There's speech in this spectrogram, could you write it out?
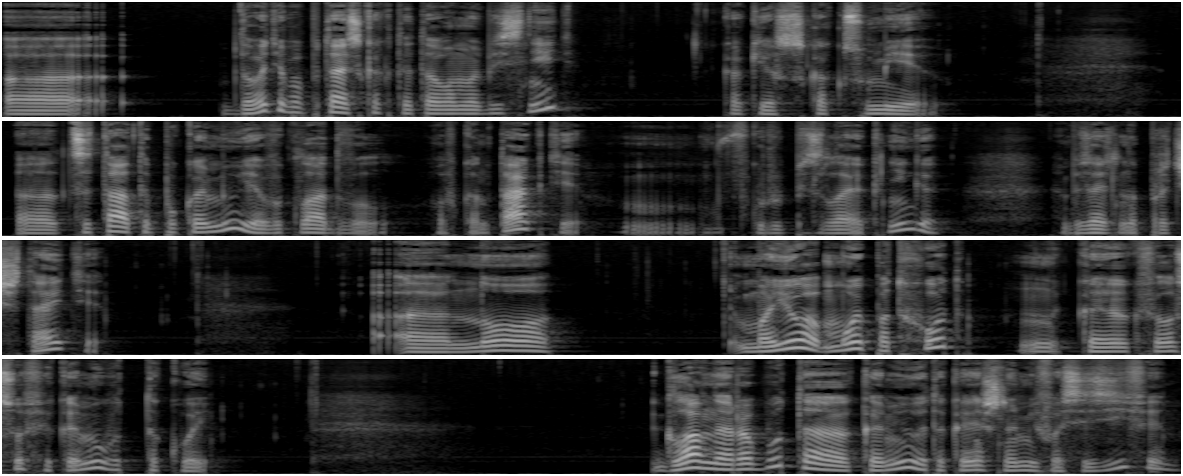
Э, давайте попытаюсь как-то это вам объяснить, как я как сумею. Э, цитаты по Камю я выкладывал во ВКонтакте, в группе «Злая книга». Обязательно прочитайте. Э, но Моё, мой подход к, к философии Камю вот такой. Главная работа Камю это, конечно, миф о Сизифе.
